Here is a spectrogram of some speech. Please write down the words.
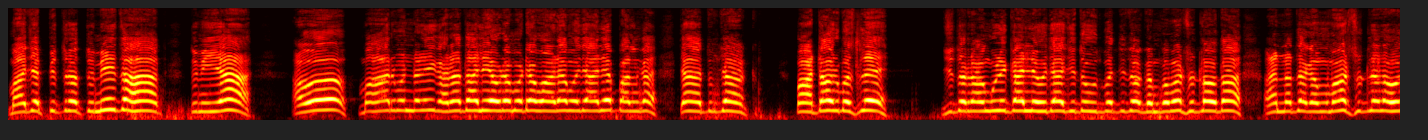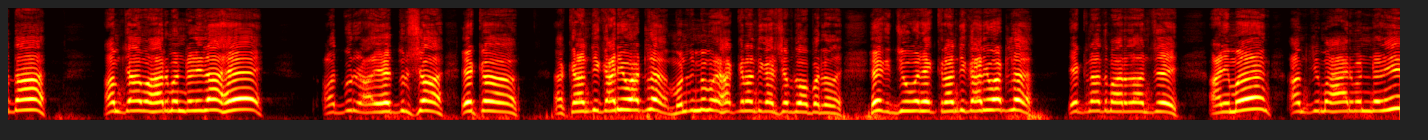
माझे पित्र तुम्हीच आहात. तुम्ही या. अहो महार मंडळी घरात आली. एवढ्या मोठ्या वाड्यामध्ये आले. पालघा त्या तुमच्या पाटावर बसले. जिथं रांगोळी काढली होत्या जिथं उदबत्तीचा घमघमाट सुटला होता अन्नाचा घमघमाट सुटलेला होता. आमच्या महार मंडळीला हे अद्भुत हे दृश्य एक क्रांतिकारी वाटलं. म्हणून मी हा क्रांतिकारी शब्द वापरला हे जीवन हे क्रांतिकारी वाटलं. एकनाथ महाराजांचे. आणि मग आमची महार मंडळी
